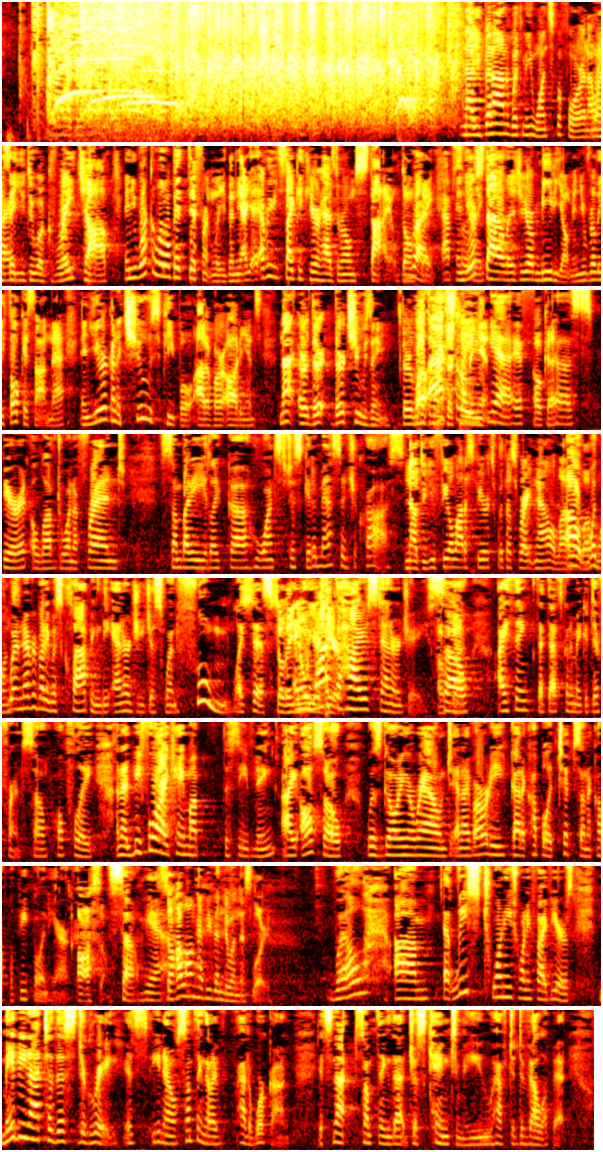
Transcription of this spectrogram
Now, you've been on with me once before, and I want to say you do a great job, and you work a little bit differently than the, every psychic here has their own style, don't Right, they? absolutely. And your style is your medium, and you really focus on that, and you're going to choose people out of our audience, not, or they're, they're choosing, their Well, loved ones actually, are coming in. yeah, if Okay. a spirit, a loved one, a friend, somebody like uh, who wants to just get a message across. Now, do you feel a lot of spirits with us right now, a lot of Oh, loved when, ones? when everybody was clapping, the energy just went boom like this. So they and know you you're want here. the highest energy. So Okay. I think that that's going to make a difference. So hopefully, and then before I came up this evening, I also was going around, and I've already got a couple of tips on a couple of people in here. Awesome. So yeah. So how long have you been doing this, Lori? Well, um, at least 20, 25 years. Maybe not to this degree. It's, you know, something that I've had to work on. It's not something that just came to me. You have to develop it.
